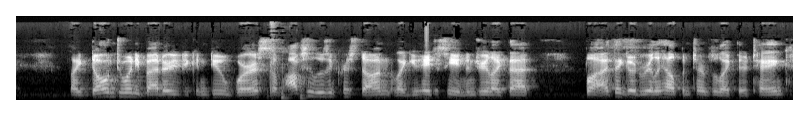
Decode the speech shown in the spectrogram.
like, don't do any better. You can do worse. So obviously, losing Kris Dunn, like, you hate to see an injury like that, but I think it would really help in terms of like their tank,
